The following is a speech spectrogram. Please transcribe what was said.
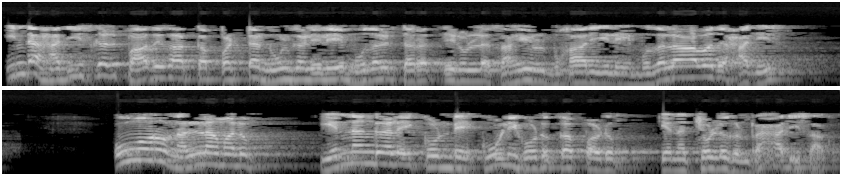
இந்த ஹதீஸ்கள் பாதுகாக்கப்பட்ட நூல்களிலே முதல் தரத்திலுள்ள சஹீல் புகாரியிலே முதலாவது ஹதீஸ் ஒவ்வொரு நல்லமலும் எண்ணங்களை கொண்டே கூலி கொடுக்கப்படும் என சொல்லுகின்ற ஹதீஸாகும்.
